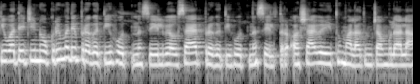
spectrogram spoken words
किंवा त्याची नोकरीमध्ये प्रगती होत नसेल व्यवसायात प्रगती होत नसेल तर अशा वेळी तुम्हाला तुमच्या मुलाला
